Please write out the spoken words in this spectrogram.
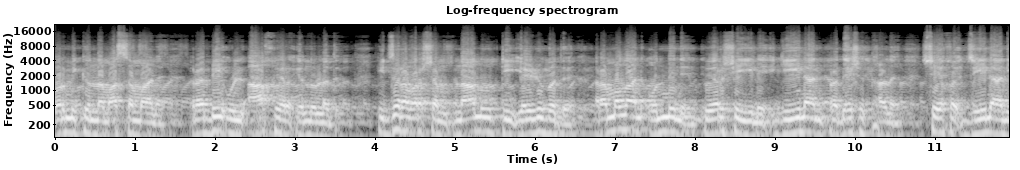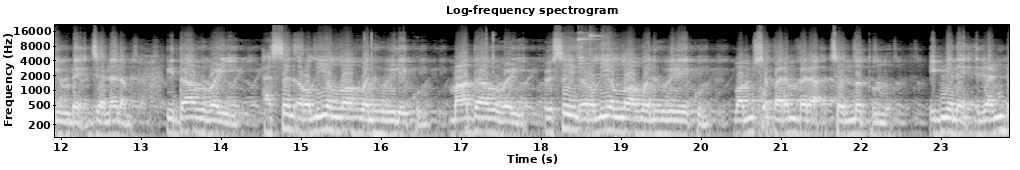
ഓർമ്മിക്കുന്ന മാസമാണ് റബി ഉൽ ആഹിർ എന്നുള്ളത്. ഹിജറ വർഷം നാനൂറ്റി എഴുപത് റമദാൻ ഒന്നിന് പേർഷ്യയിലെ ഗീലാൻ പ്രദേശത്താണ് ഷെയ്ഖ് ജീലാനിയുടെ ജനനം. പിതാവ് വഴി ഹസൻ റളിയല്ലാഹു അൻഹുവിലേക്കും മാതാവ് വഴി ഹുസൈൻ റലിയല്ലാഹു അനുഹുവിലേക്കും വംശ പരമ്പര ചെന്നെത്തുന്നു. ഇങ്ങനെ രണ്ട്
